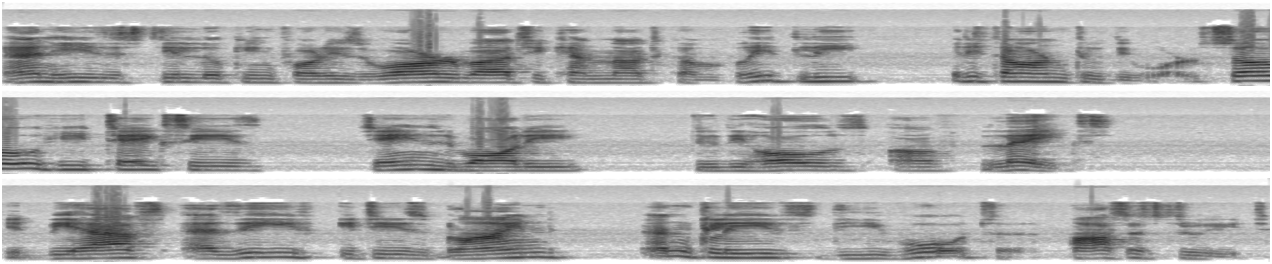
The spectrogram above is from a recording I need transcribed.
And he is still looking for his world, but he cannot completely return to the world. So he takes his changed body to the holes of lakes. It behaves as if it is blind and cleaves the water, passes through it,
